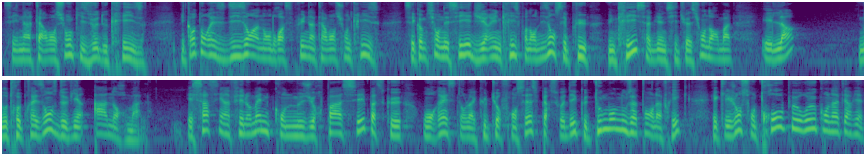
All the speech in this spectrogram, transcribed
C'est une intervention qui se veut de crise. Mais quand on reste 10 ans à un endroit, c'est plus une intervention de crise. C'est comme si on essayait de gérer une crise pendant 10 ans. C'est plus une crise, ça devient une situation normale. Et là, notre présence devient anormale. Et ça, c'est un phénomène qu'on ne mesure pas assez parce qu'on reste dans la culture française persuadé que tout le monde nous attend en Afrique et que les gens sont trop heureux qu'on intervienne.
